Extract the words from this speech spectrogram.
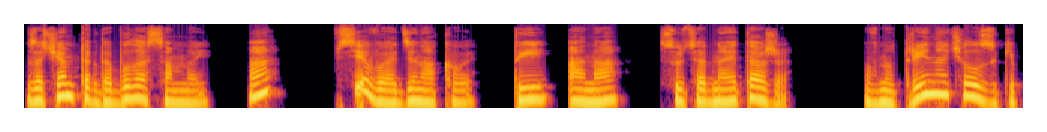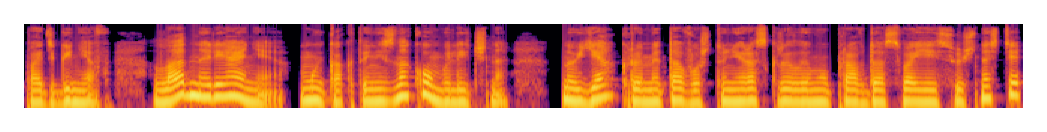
«Зачем тогда была со мной? А? Все вы одинаковы. Ты, она, суть одна и та же. Внутри начал закипать гнев. Ладно, Риане, мы как-то не знакомы лично, но я, кроме того, что не раскрыла ему правду о своей сущности,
